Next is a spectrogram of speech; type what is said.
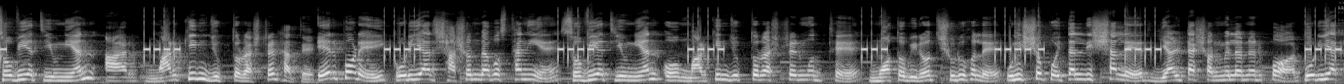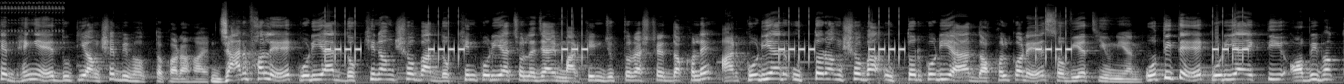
সোভিয়েত ইউনিয়ন আর মার্কিন যুক্তরাষ্ট্রের হাতে। এরপরেই কোরিয়ার শাসন ব্যবস্থা নিয়ে সোভিয়েত ইউনিয়ন ও মার্কিন যুক্তরাষ্ট্রের মধ্যে মতবিরোধ শুরু হলে উনিশশো পঁয়তাল্লিশ সালের ইয়াল্টা সম্মেলনের পর কোরিয়াকে ভেঙে দুটি অংশে বিভক্ত করা হয়। যার ফলে কোরিয়ার দক্ষিণ অংশ বা দক্ষিণ কোরিয়া চলে যায় মার্কিন যুক্তরাষ্ট্রের দখলে, আর কোরিয়ার উত্তর অংশ বা উত্তর কোরিয়া দখল করে সোভিয়েত ইউনিয়ন। অতীতে কোরিয়া একটি অবিভক্ত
